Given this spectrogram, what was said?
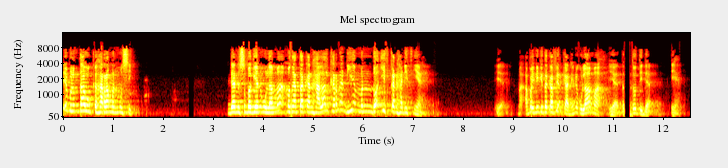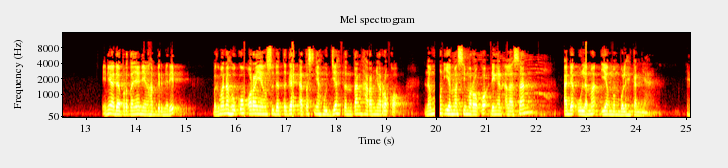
Dia belum tahu keharaman musik. Dan sebagian ulama mengatakan halal karena dia mendoifkan hadisnya. Ya, apa ini kita kafirkan? Ini ulama? Ya, tentu tidak. Ya. Ini ada pertanyaan yang hampir mirip. Bagaimana hukum orang yang sudah tegak atasnya hujah tentang haramnya rokok, namun ia masih merokok dengan alasan ada ulama yang membolehkannya. Ya,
